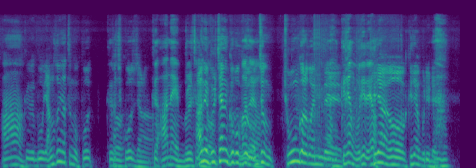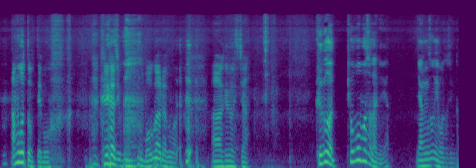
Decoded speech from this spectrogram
아, 그 뭐 양송이 같은 거 구워 그거 같이 구워주잖아. 그 안에 물 차는 안에 거. 물 차는 그거 그거 맞아요. 엄청 좋은 거라고 했는데 아, 그냥 물이래요. 그냥 어 그냥 물이래. 아무것도 없대 뭐. 그래가지고 먹으라고 막. 아 그거 진짜 그거 표고버섯 아니에요? 양송이 버섯인가?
